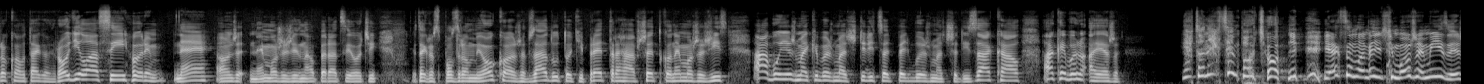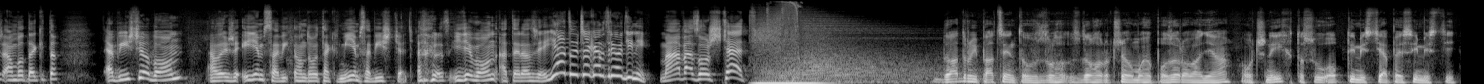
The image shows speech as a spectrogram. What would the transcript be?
rokov, tak rodila si, hovorím, ne, a on, že nemôžeš ísť na operáciu očí. Ja tak pozrel mi oko, že vzadu to ti pretrhá, všetko, nemôžeš ísť. A budeš mať, keď budeš mať 45, budeš mať šedý zákal. A keď budeš, a ja, že ja to nechcem počuť, ja chcem len vedieť, či môžem ísť, vieš, a takýto, a vyšiel von, ale že idem sa, on to tak, idem sa vyšťať. A teraz ide von a teraz, že ja tu čakám 3 hodiny, má vás ošťať. Dva druhy pacientov z, dlho, z dlhoročného môjho pozorovania očných, to sú optimisti a pesimisti.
